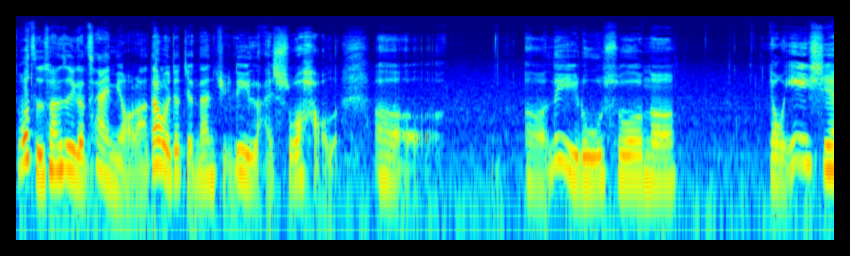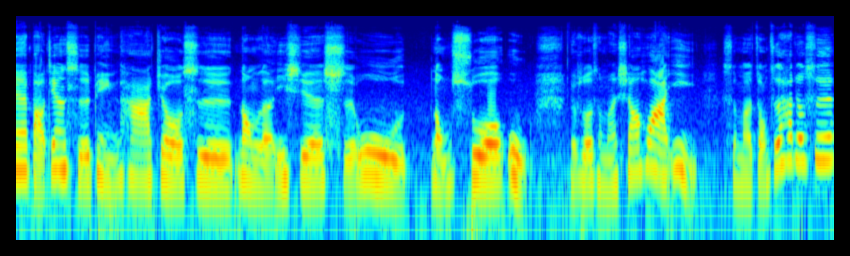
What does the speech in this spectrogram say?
我只算是一个菜鸟啦，但我就简单举例来说好了。呃呃，例如说呢，有一些保健食品，它就是弄了一些食物浓缩物，比如说什么消化液，什么，总之它就是。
